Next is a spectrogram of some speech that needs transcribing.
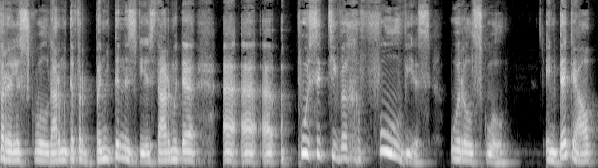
vir hulle skool. Daar moet 'n verbintenis wees. Daar moet 'n 'n 'n 'n positiewe gevoel wees oor hul skool. En dit help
